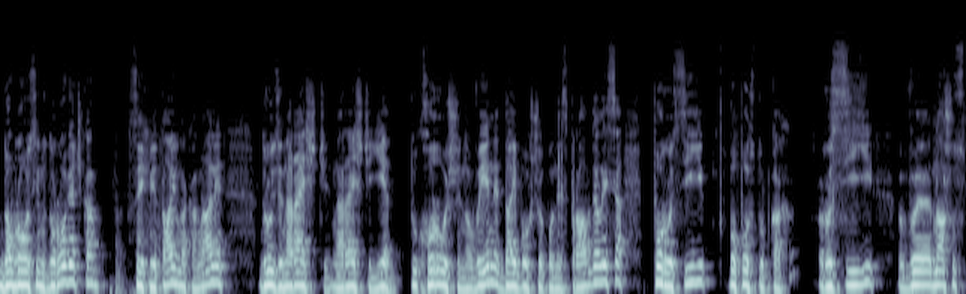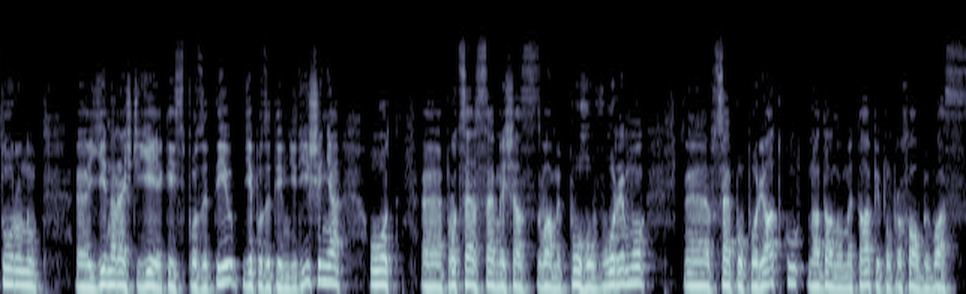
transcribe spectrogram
Доброго всім здоров'ячка. Всіх вітаю на каналі. Друзі, нарешті, нарешті є хороші новини. Дай Бог, щоб вони справдилися по Росії, по поступках Росії в нашу сторону. Е, Є нарешті є якийсь позитив, є позитивні рішення. От е, про це все ми зараз з вами поговоримо. Е, Все по порядку. На даному етапі попрохав би вас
